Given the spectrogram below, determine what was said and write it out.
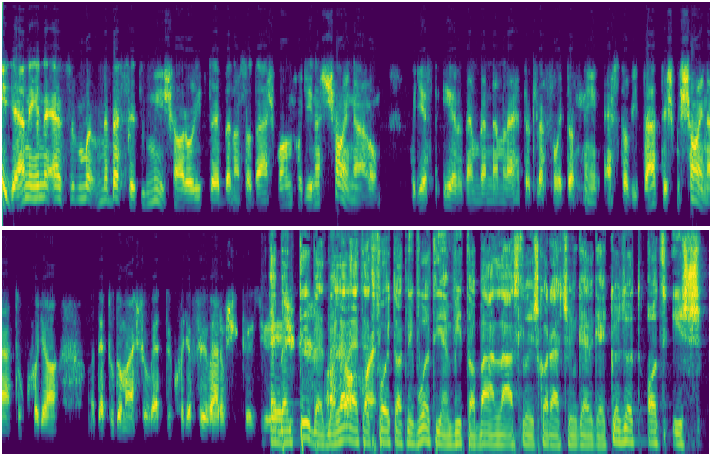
Igen, én ez, m- beszéltünk mi is arról itt ebben az adásban, hogy én ezt sajnálom, hogy ezt érdemben nem lehetett lefolytatni ezt a vitát, és mi sajnáltuk, hogy a, de tudomásul vettük, hogy a fővárosi közgyűlés... Ebben téved, a mert le lehetett szakmai- folytatni, volt ilyen vita Bán László és Karácsony Gergely között, az is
